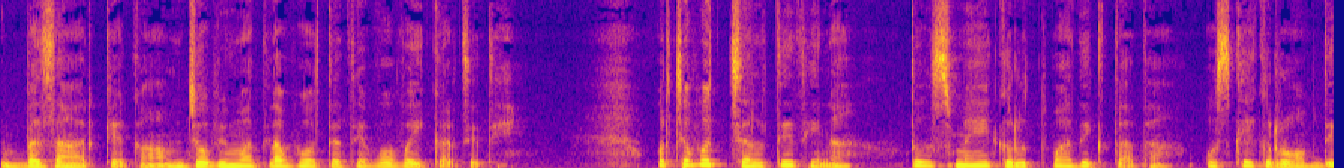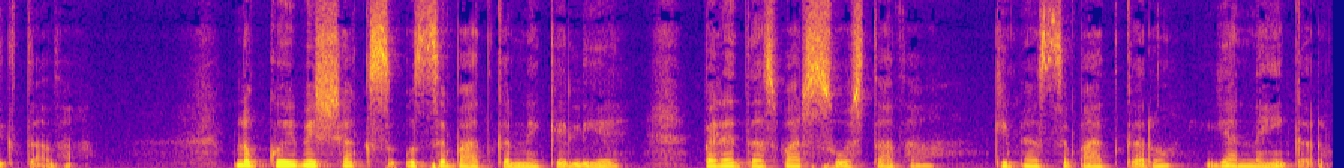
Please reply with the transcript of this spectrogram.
बाज़ार के काम, जो भी मतलब होते थे, वो वही करती थी। और जब वो चलती थी ना तो उसमें एक रुतबा दिखता था, उसके एक रौब दिखता था। मतलब कोई भी शख्स उससे बात करने के लिए पहले दस बार सोचता था कि मैं उससे बात करूँ या नहीं करूँ।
